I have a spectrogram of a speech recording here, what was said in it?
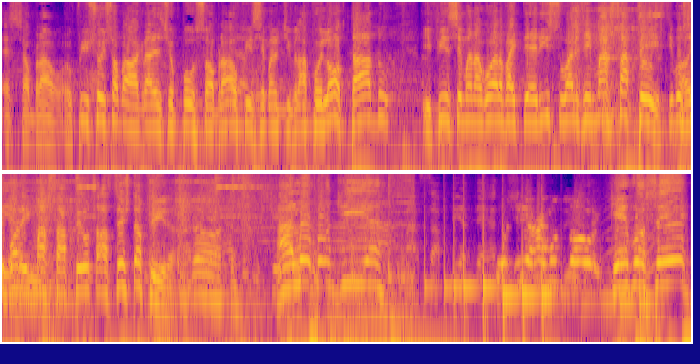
é Sobral. Eu fiz show em Sobral, agradecer o povo Sobral. O fim de semana eu estive lá, foi lotado. E fim de semana agora vai ter Eri Soares em Massapê. Se você mora em Massapê, eu tá sexta-feira. Pronto. Alô, bom dia. Bom dia, Raimundo. Quem é você?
